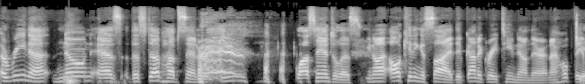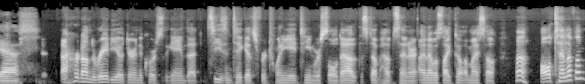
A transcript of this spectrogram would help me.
arena known as the StubHub Center in Los Angeles. You know, all kidding aside, they've got a great team down there, and I hope they. Yes. I heard on the radio during the course of the game that season tickets for 2018 were sold out at the StubHub Center, and I was like to myself, "Huh, all ten of them?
